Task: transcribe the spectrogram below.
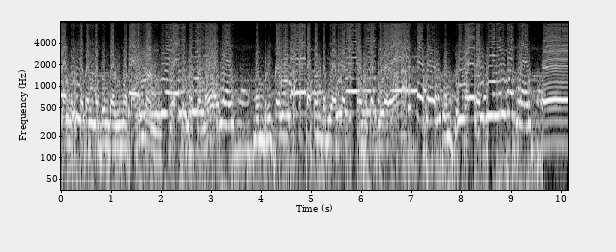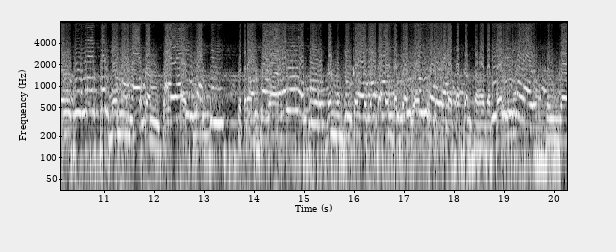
yang merupakan agenda lima tahunan waktu nasional memberikan kesempatan bagi adik-adik pramuka penggalang untuk dapat eh, menunjukkan prestasi keterampilan dan memberikan kesempatan bagi adik-adik untuk mendapatkan sahabat baru sehingga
